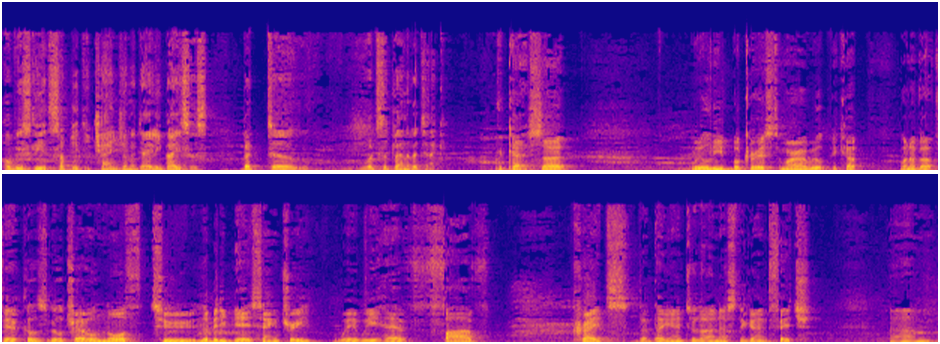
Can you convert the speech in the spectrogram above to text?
Obviously, it's subject to change on a daily basis. But uh, what's the plan of attack? Okay, so we'll leave Bucharest tomorrow. We'll pick up one of our vehicles. We'll travel north to Libearty Bear Sanctuary, where we have five crates that they're going to loan us to go and fetch um,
